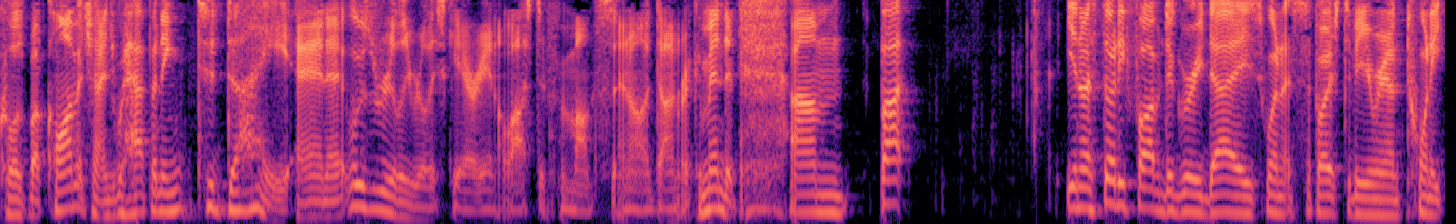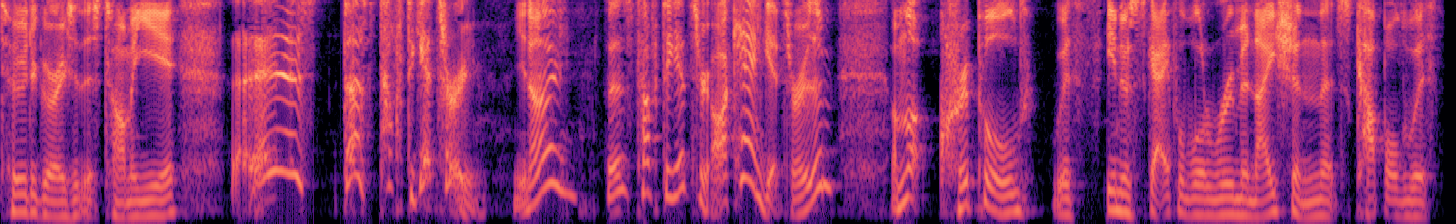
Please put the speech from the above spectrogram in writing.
caused by climate change were happening today. And it was really, really scary and it lasted for months and I don't recommend it. Um, but you know, 35 degree days when it's supposed to be around 22 degrees at this time of year, that's, that's tough to get through. You know, that's tough to get through. I can get through them. I'm not crippled with inescapable rumination that's coupled with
